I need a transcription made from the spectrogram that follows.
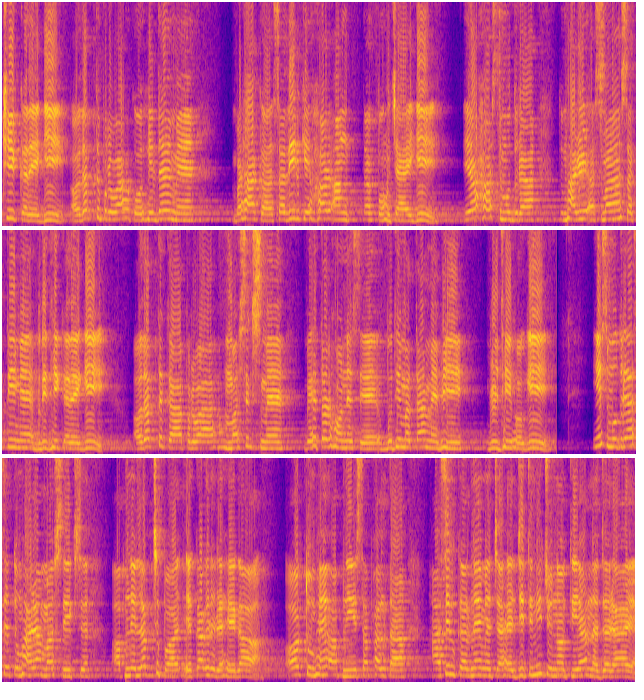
ठीक करेगी और रक्त प्रवाह को हृदय में बढ़ाकर शरीर के हर अंग तक पहुंचाएगी। यह हस्त मुद्रा तुम्हारी स्मरण शक्ति में वृद्धि करेगी और रक्त का प्रवाह मस्तिष्क में बेहतर होने से बुद्धिमत्ता में भी वृद्धि होगी। इस मुद्रा से तुम्हारा मस्तिष्क अपने लक्ष्य पर एकाग्र रहेगा और तुम्हें अपनी सफलता हासिल करने में चाहे जितनी चुनौतियाँ नज़र आए,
